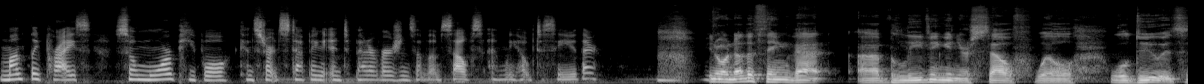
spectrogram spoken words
monthly price so more people can start stepping into better versions of themselves. And we hope to see you there. You know, another thing that uh, believing in yourself will will do is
